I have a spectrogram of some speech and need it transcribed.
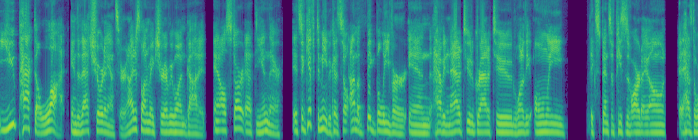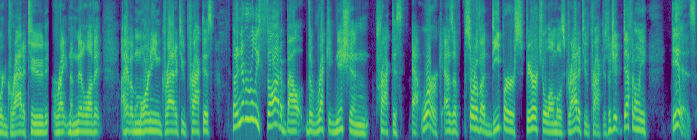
you packed a lot into that short answer. And I just want to make sure everyone got it. And I'll start at the end there. It's a gift to me because so I'm a big believer in having an attitude of gratitude, one of the only expensive pieces of art I own. It has the word gratitude right in the middle of it. I have a morning gratitude practice, but I never really thought about the recognition practice at work as a sort of a deeper spiritual, almost gratitude practice, which it definitely is.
